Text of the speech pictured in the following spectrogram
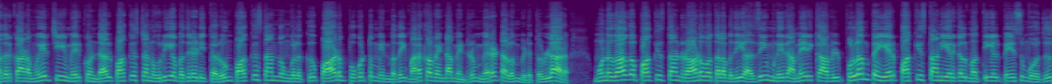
அதற்கான முயற்சியை மேற்கொண்டால் பாகிஸ்தான் உரிய பதிலடி தரும். பாகிஸ்தான் உங்களுக்கு பாடம் புகட்டும் என்பதை மறக்க வேண்டாம் என்றும் மிரட்டலும் விடுத்துள்ளார். முன்னதாக பாகிஸ்தான் ராணுவ தளபதி அசீம் முனீர் அமெரிக்காவில் புலம்பெயர் பாகிஸ்தானியர்கள் மத்தியில் பேசும்போது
